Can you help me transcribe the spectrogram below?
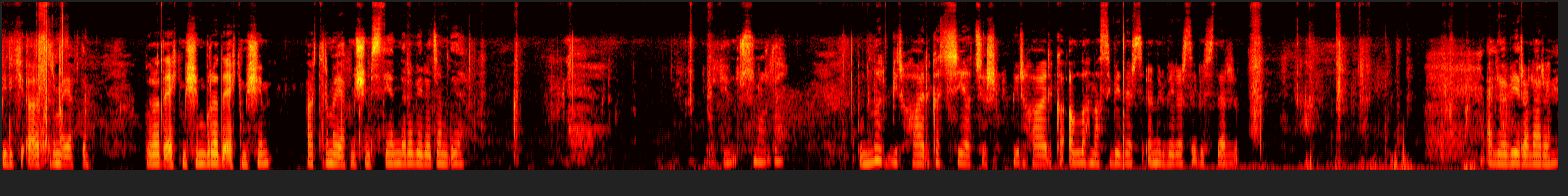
Bir iki artırma yaptım. Burada ekmişim. Burada ekmişim. Artırma yapmışım. isteyenlere vereceğim diye. Gördüğüm dursun orada. Bunlar bir harika çiçeği açır. Bir harika. Allah nasip ederse, ömür verirse gösteririm. Aloe veralarım.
